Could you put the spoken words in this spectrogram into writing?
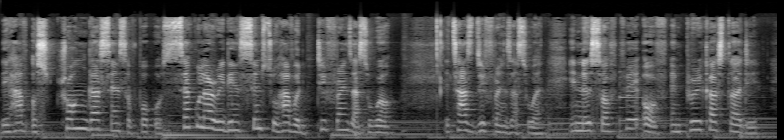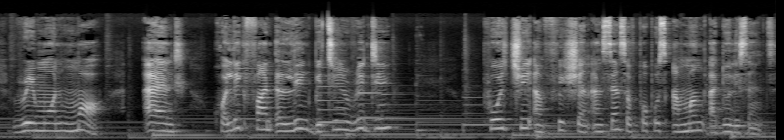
they have a stronger sense of purpose. Secular reading seems to have a difference as well it has difference as well. In a survey of empirical study, Raymond Moore and colleague found a link between reading poetry and fiction and sense of purpose among adolescents.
